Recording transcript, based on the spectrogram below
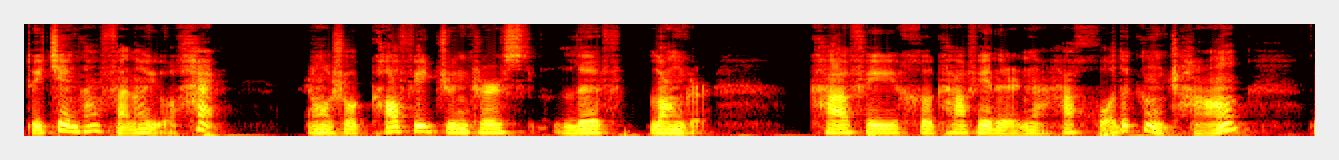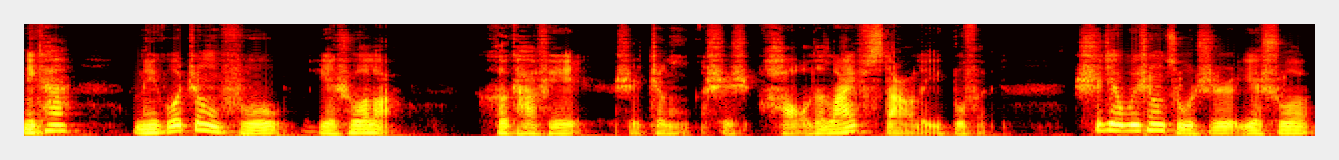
对健康反倒有害。然后说，coffee drinkers live longer，咖啡喝咖啡的人呢还活得更长。你看，美国政府也说了，喝咖啡是正是好的 lifestyle 的一部分。世界卫生组织也说，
